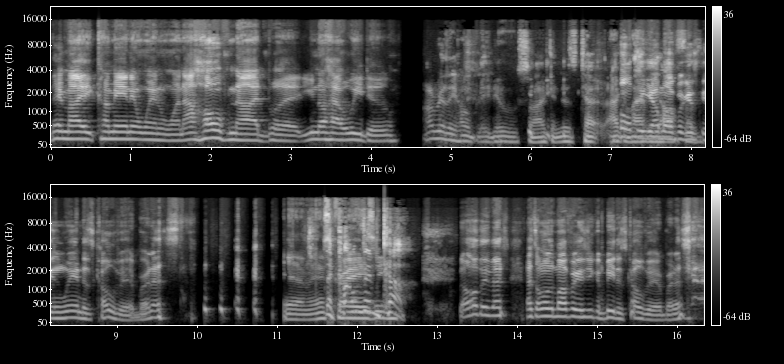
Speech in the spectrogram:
they might come in and win one. I hope not, but you know how we do. I really hope they do, so I can just tell. I I can don't think y'all motherfuckers of- can win this COVID, bro. That's Yeah, man. It's The crazy. COVID Cup. the only thing that's that's the only motherfuckers you can beat is COVID, bro. That's,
